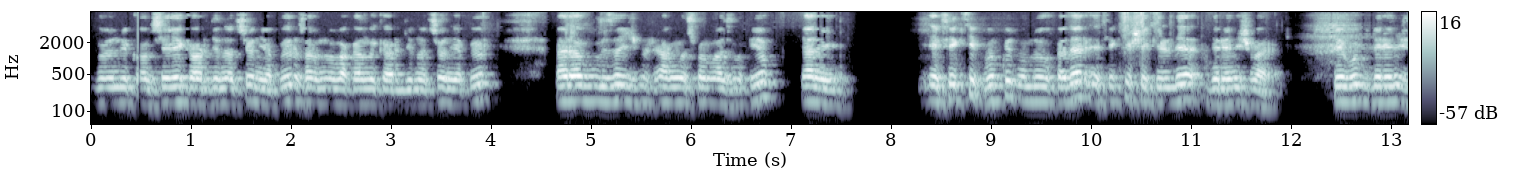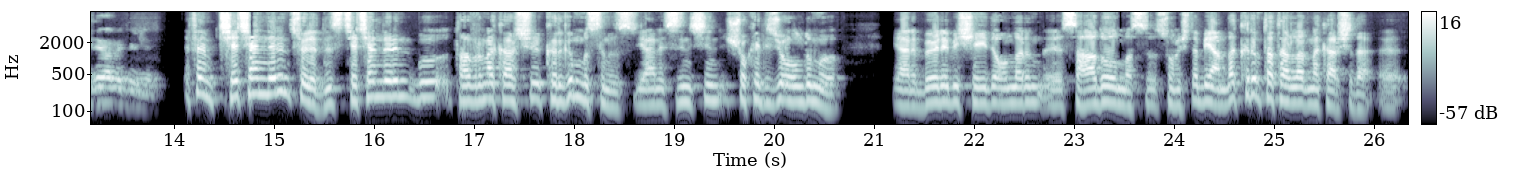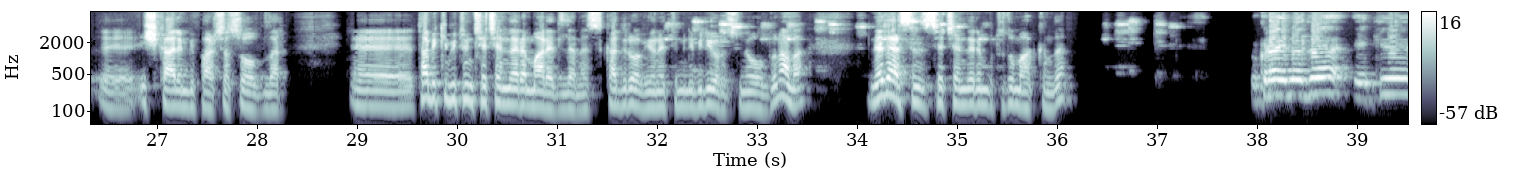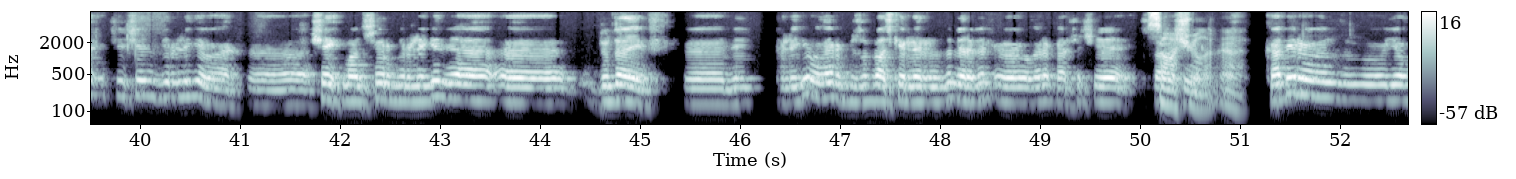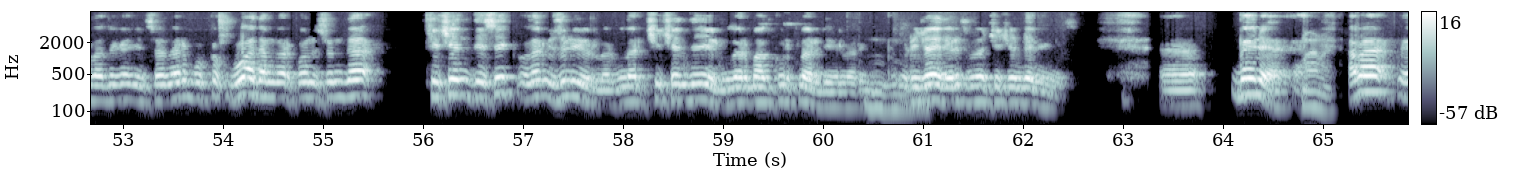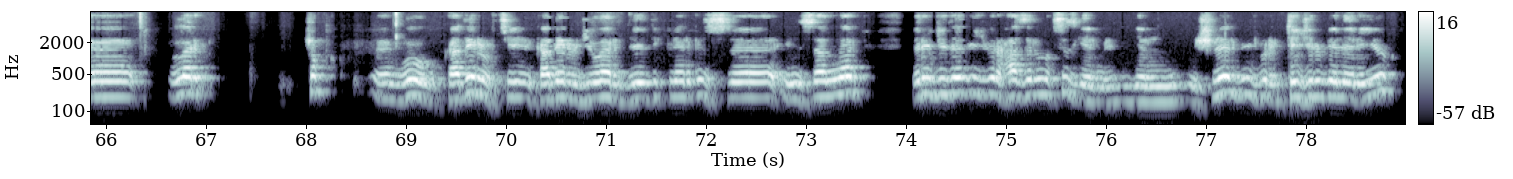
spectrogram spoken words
Güvenlik Konseyi koordinasyon yapıyor. Savunma Bakanlığı koordinasyon yapıyor. Aramızda hiçbir anlaşmamazlık yok. Yani efektif, mümkün olduğu kadar efektif şekilde direniş var. Ve bu direniş devam edecek. Efendim Çeçenlerin söylediniz. Çeçenlerin bu tavrına karşı kırgın mısınız? Yani sizin için şok edici oldu mu? Yani böyle bir şeyde onların e, sahada olması sonuçta bir anda Kırım Tatarlarına karşı da e, e, işgalin bir parçası oldular. Ee, tabii ki bütün Çeçenlere mal edilemez. Kadirov yönetimini biliyoruz ne olduğunu ama ne dersiniz Çeçenlerin bu tutumu hakkında? Ukrayna'da iki Çeçen birliği var. Ee, Şeyh Mansur birliği ve e, Dudayev e, birliği. Onlar bizim askerlerimizle beraber e, onlara karşı şey, Savaşıyorlar. Evet. Kadirov'un yolladığı insanları bu, bu adamlar konusunda Çeçen desek onlar üzülüyorlar. Bunlar Çeçen değil, bunlar Mankurtlar diyorlar. Hmm. Rica ederiz bunlar Çeçen demeyiz. Ee, böyle. evet. Ama e, bunlar çok e, bu Kadirov, Kadirovcular dediklerimiz e, insanlar birinciden hiçbir hazırlıksız gelmiş, gelmişler, hiçbir tecrübeleri yok.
